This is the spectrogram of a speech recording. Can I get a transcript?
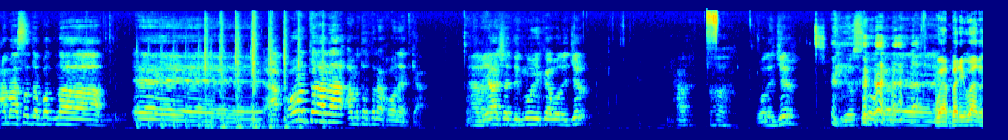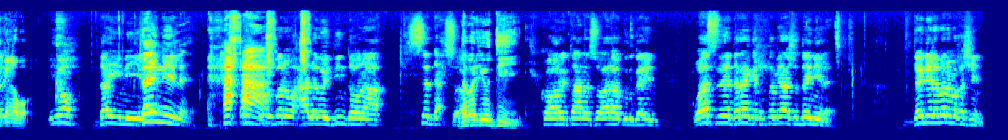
xamaasada badnaa aqoontaada ama tartan aqooneedka? Tartamayaasha degmooyinka wadajir maxaa? Wadajir iyo sidoo kale Waa bari waada ka qabo. iyo dayniile walbana waxaa la weydiin doonaa saddex su'aal. WD. ka hor intaanan su'aalaha gudgalin. Waa sidee dareenka tartamayaasha dayniile dayniile mana maqashin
